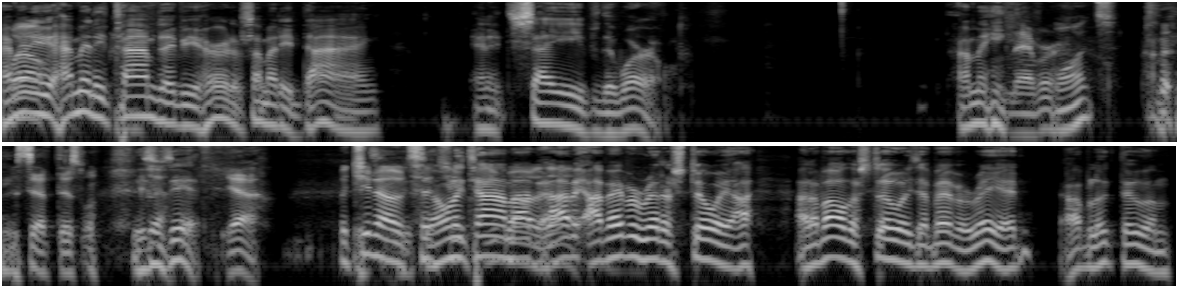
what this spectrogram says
How Well- many how many times have you heard of somebody dying, and it saved the world? I mean, Never. once. Except this one. this is it. Yeah. But you know, It's the only you- you time brought I've, I've, I've ever read a story. I, out of all the stories I've ever read, I've looked through them.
